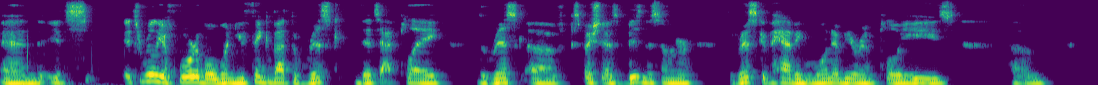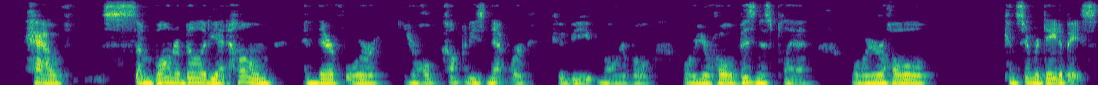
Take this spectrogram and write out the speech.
And it's it's really affordable when you think about the risk that's at play, the risk of, especially as a business owner, the risk of having one of your employees um, have some vulnerability at home, and therefore your whole company's network could be vulnerable, or your whole business plan, or your whole consumer database,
